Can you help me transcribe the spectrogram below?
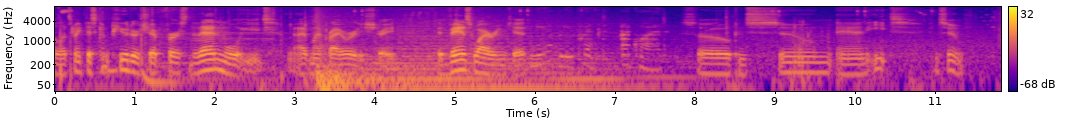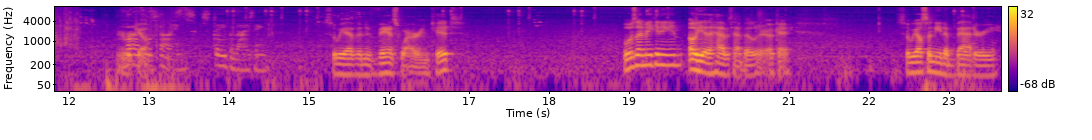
So let's make this computer chip first, then we'll eat. I have my priorities straight. Advanced wiring kit. Near blueprint acquired. So consume and eat. Consume. There we go. So we have an advanced wiring kit. What was I making again? Oh yeah, the habitat builder. Okay. So we also need a battery.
